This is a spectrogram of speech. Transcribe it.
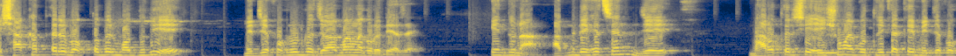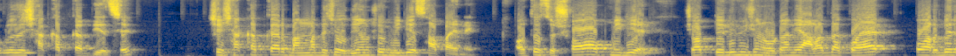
এই সাক্ষাৎকারের বক্তব্যের মধ্য দিয়ে মির্জা ফখরুলকে জয় বাংলা করে দেওয়া যায়। কিন্তু না, আপনি দেখেছেন যে ভারতের সে এই সময় পত্রিকাকে মির্জা ফখরুল যে সাক্ষাৎকার দিয়েছে, সেই সাক্ষাৎকার বাংলাদেশে অধিকাংশ মিডিয়া ছাপায় নেই। অথচ সব মিডিয়ায়, সব টেলিভিশন, ওটা নিয়ে আলাদা কয়েক পর্বের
